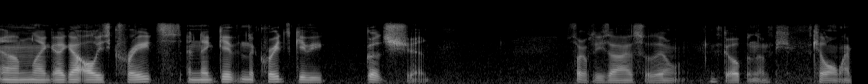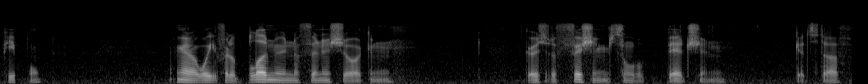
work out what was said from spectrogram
Um, like I got all these crates and they give the crates give you good shit. Fuck up these eyes so they don't go up and then kill all my people. I gotta wait for the blood moon to finish so I can go to the fishing son of a bitch and get stuff.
